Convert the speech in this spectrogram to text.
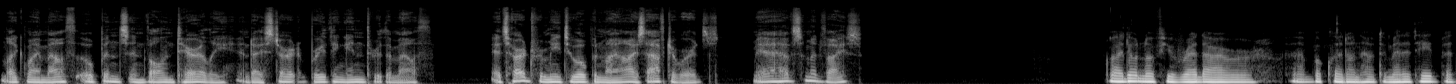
like my mouth opens involuntarily and I start breathing in through the mouth. It's hard for me to open my eyes afterwards. May I have some advice? Well, I don't know if you've read our uh, booklet on how to meditate, but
